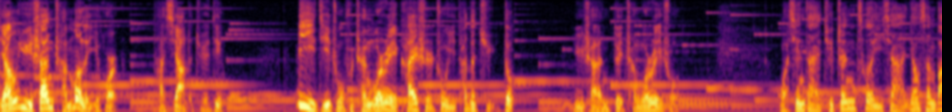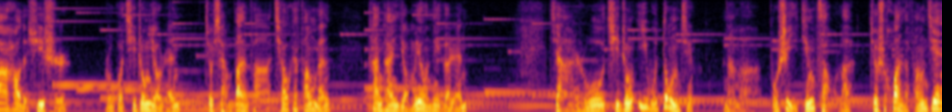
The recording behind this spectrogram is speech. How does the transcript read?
杨玉山沉默了一会儿，他下了决定，立即嘱咐陈国瑞开始注意他的举动。玉山对陈国瑞说：“我现在去侦测一下幺三八号的虚实，如果其中有人，就想办法敲开房门。”看看有没有那个人。假如其中一无动静，那么不是已经走了，就是换了房间。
